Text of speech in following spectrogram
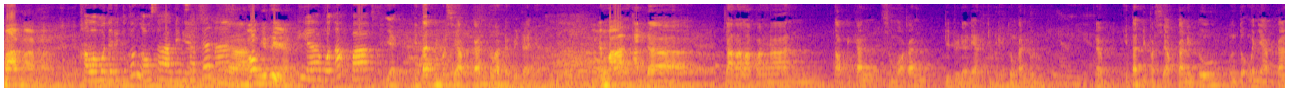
maaf, maaf, maaf. kalau mau jadi tukang nggak usah jadi sarjana Iya. Oh gitu ya? iya buat apa Ya kita dipersiapkan tuh ada bedanya. Oh. Emang ada cara lapangan, tapi kan semua kan di dunia ini harus diperhitungkan dulu. Nah kita dipersiapkan itu untuk menyiapkan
